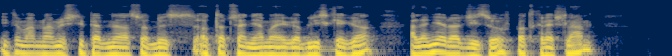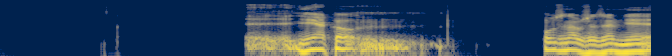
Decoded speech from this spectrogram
i tu mam na myśli pewne osoby z otoczenia mojego bliskiego, ale nie rodziców, podkreślam. Yy, Niejako mm, uznał, że ze mnie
